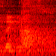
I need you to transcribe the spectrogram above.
His Ignorance.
